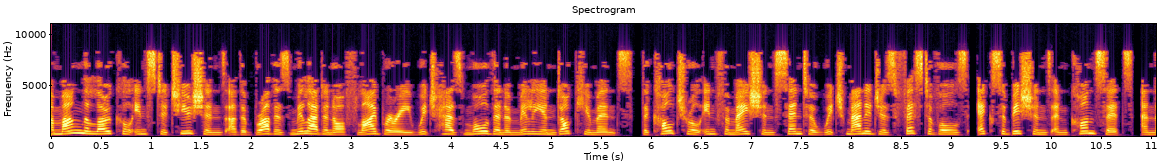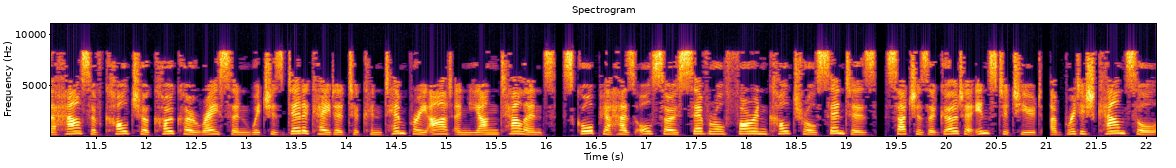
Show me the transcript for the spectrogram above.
Among the local institutions are the Brothers Miladinov Library which has more than a million documents, the Cultural Information Center which manages festivals, exhibitions and concerts, and the House of Culture Kočo Racin which is dedicated to contemporary art and young talents. Skopje has also several foreign cultural centers, such as a Goethe Institute, a British Council,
